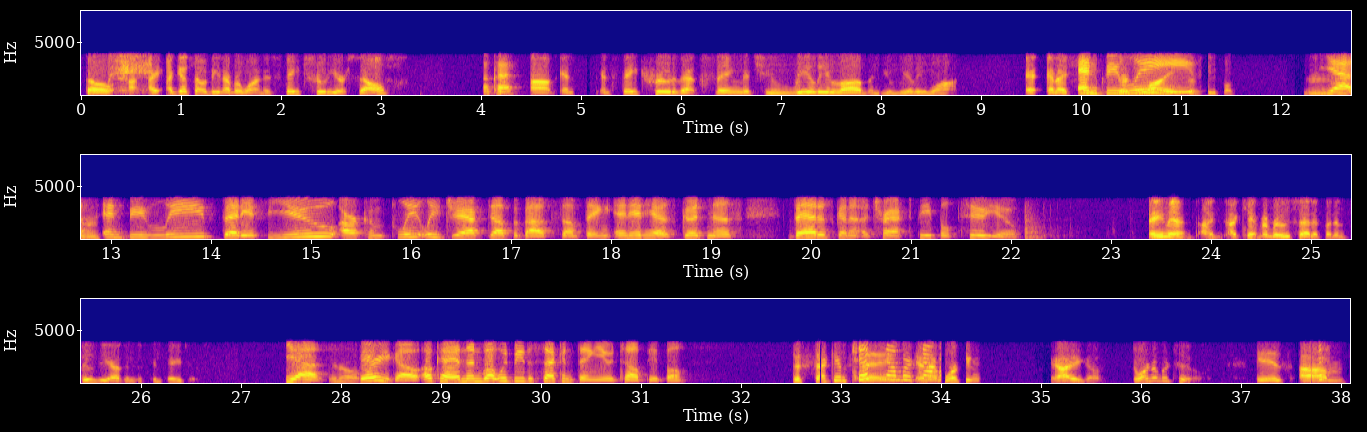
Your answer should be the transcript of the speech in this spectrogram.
So I, I guess that would be number one: is stay true to yourself, Okay. um, and and stay true to that thing that you really love and you really want. And, and I think And there's believe- lines of people. Yes, Mhm. and believe that if you are completely jacked up about something and it has goodness, that is going to attract people to you. Amen. I I can't remember who said it, but enthusiasm is contagious. Yes. You know. There you go. Okay, and then what would be the second thing you would tell people? The second Tip thing, number and I'm working. Yeah, there you go. Door number two is um,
